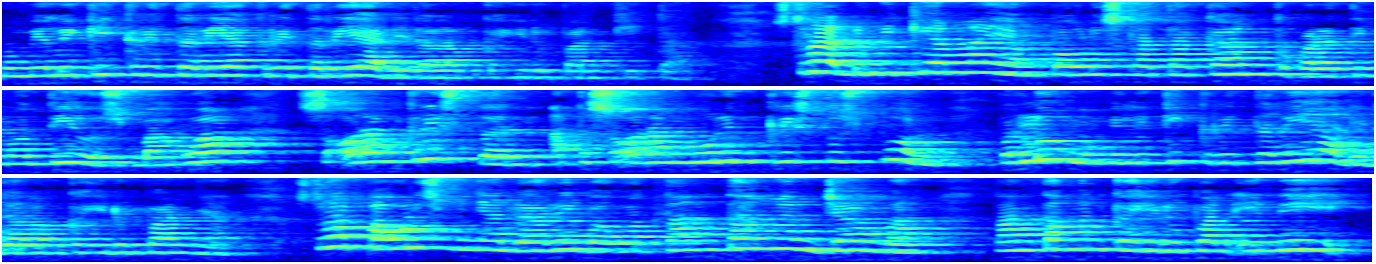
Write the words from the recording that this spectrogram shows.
memiliki kriteria-kriteria di dalam kehidupan kita. Setelah demikianlah yang Paulus katakan kepada Timotius bahwa seorang Kristen atau seorang murid Kristus pun perlu memiliki kriteria di dalam kehidupannya. Setelah Paulus menyadari bahwa tantangan zaman, tantangan kehidupan ini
